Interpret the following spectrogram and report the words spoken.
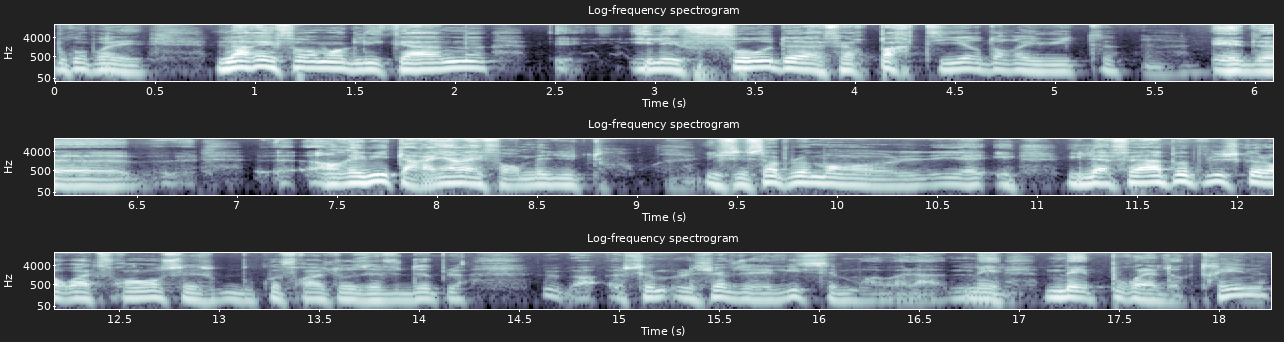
vous comprenez, la réforme anglicane, il est faux de la faire partir d'Henri VIII. Et de. euh, Henri VIII n'a rien réformé du tout. Il s'est simplement. Il a, il a fait un peu plus que le roi de France, que fera Joseph II. Le chef de l'Église, c'est moi, voilà. Mais, mais pour la doctrine,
